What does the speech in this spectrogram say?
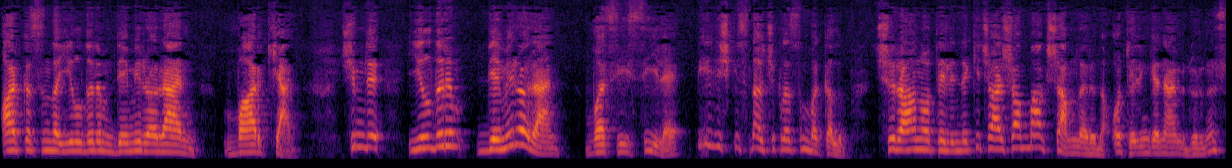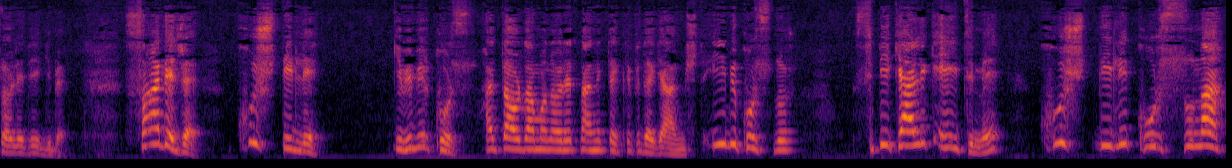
Arkasında Yıldırım Demirören varken. Şimdi Yıldırım Demirören vasisiyle bir ilişkisini açıklasın bakalım. Çırağan Oteli'ndeki çarşamba akşamlarını otelin genel müdürünün söylediği gibi. Sadece kuş dili gibi bir kurs. Hatta oradan bana öğretmenlik teklifi de gelmişti. İyi bir kurstur. Spikerlik eğitimi kuş dili kursuna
